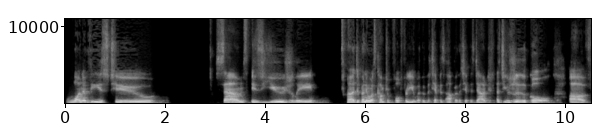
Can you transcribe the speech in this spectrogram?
One of these two sounds is usually uh, depending on what's comfortable for you, whether the tip is up or the tip is down. That's usually the goal of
